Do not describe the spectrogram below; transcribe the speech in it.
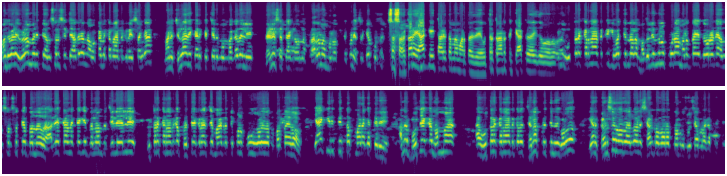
ಒಂದು ವೇಳೆ ವಿಳಂಬ ನೀತಿ ಅನುಸರಿಸಿದ್ದೆ ಆದ್ರೆ ನಾವು ಅಖಂಡ ಕರ್ನಾಟಕ ರೈತ ಸಂಘ, ಮಾನ್ಯ ಜಿಲ್ಲಾಧಿಕಾರಿ ಕಚೇರಿ ಮುಂಭಾಗದಲ್ಲಿ ಧರಣಿ ಸತ್ಯಾಗ್ರಹವನ್ನ ಪ್ರಾರಂಭ ಮಾಡೋಕೆ ಹೆಸರು ಕೇಳ್ಕೊಡ್ತಾ. ಸರ್ ಸರ್ಕಾರ ಯಾಕೆ ಈ ತಾರತಮ್ಯ ಮಾಡ್ತಾ ಇದೆ? ಉತ್ತರ ಕರ್ನಾಟಕಕ್ಕೆ ಯಾಕೆ ಇದು ಇದು ಉತ್ತರ ಕರ್ನಾಟಕಕ್ಕೆ ಇವತ್ತಿಂದಲ್ಲ ಮೊದಲಿಂದನೂ ಕೂಡ ಮಲತಾಯಿ ಧೋರಣೆ ಅನುಸರಿಸುತ್ತೆ ಬಂದವ. ಅದೇ ಕಾರಣಕ್ಕಾಗಿ ಬೆಲವಂತ ಜಿಲ್ಲೆಯಲ್ಲಿ ಉತ್ತರ ಕರ್ನಾಟಕ ಪ್ರತ್ಯೇಕ ರಾಜ್ಯ ಮಾಡಿ ತಿಕ್ಕೊಂಡು ಕೂಗುಗಳು ಇವತ್ತು ಬರ್ತಾ ಇದಾವ. ಯಾಕೆ ಈ ರೀತಿ ತಪ್ಪು ಮಾಡಕತ್ತೀರಿ? ಅಂದ್ರೆ ಬಹುತೇಕ ನಮ್ಮ ಉತ್ತರ ಕರ್ನಾಟಕದ ಜನಪ್ರತಿನಿಧಿಗಳು ಏನ್ ಗಂಡಸರು ಅದ ಇಲ್ಲೋ ಸೆಂಟ್ರ್ ಅದಾರ ನಮ್ಗೆ ಸೂಚನೆ ಬರಾಕತ್ತೈತಿ.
